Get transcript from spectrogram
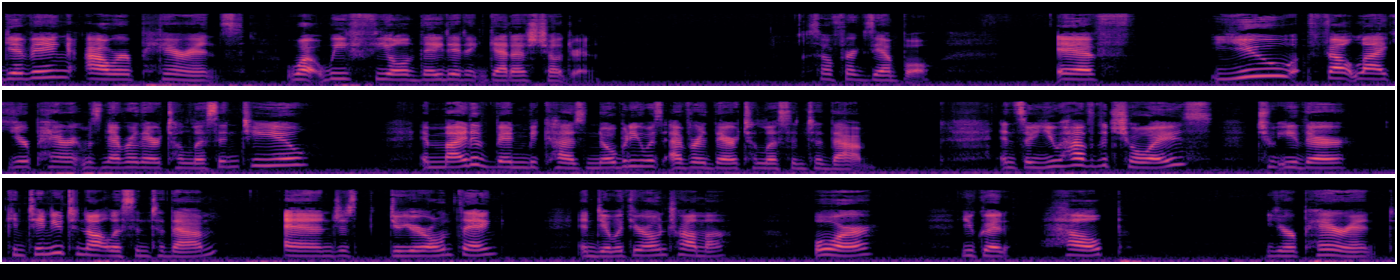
giving our parents what we feel they didn't get as children. So, for example, if you felt like your parent was never there to listen to you, it might have been because nobody was ever there to listen to them. And so you have the choice to either continue to not listen to them and just do your own thing and deal with your own trauma, or you could help your parent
